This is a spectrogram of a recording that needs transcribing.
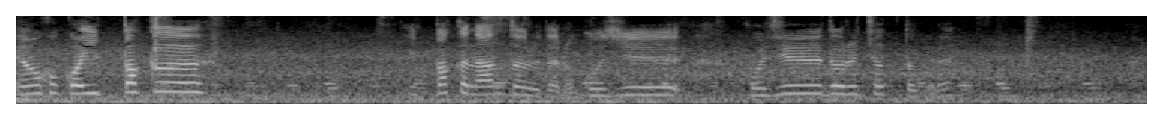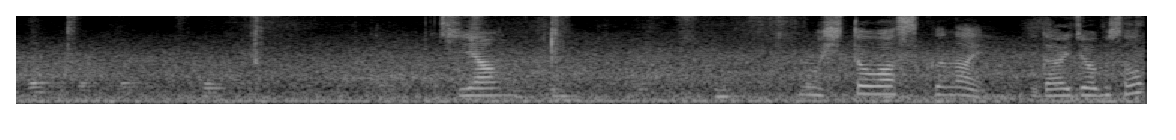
でもここ一泊一泊何ドルだろう？50 50ドルちょっとぐらい？治安？もう人は少ない。大丈夫そう？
